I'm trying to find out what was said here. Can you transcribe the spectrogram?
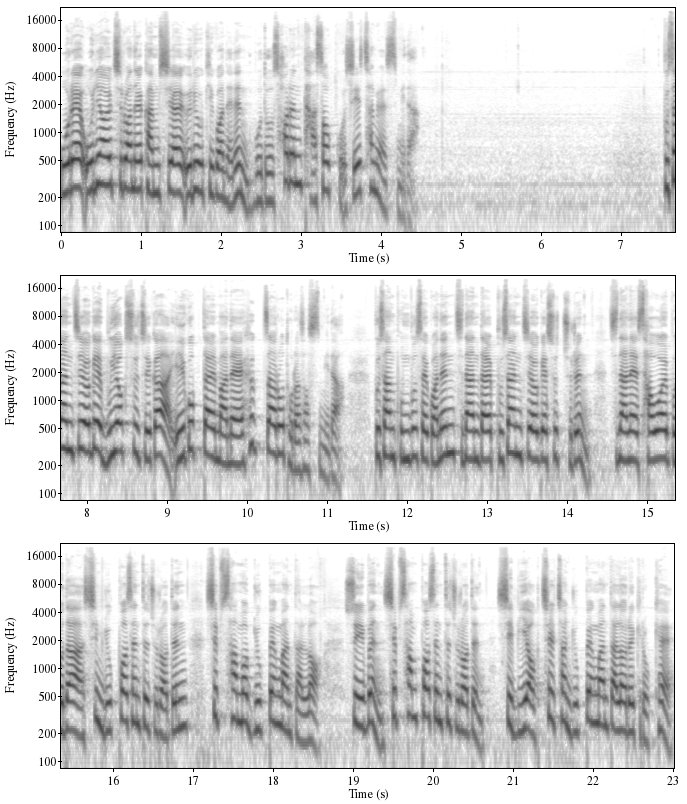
올해 온열 질환을 감시할 의료기관에는 모두 35곳이 참여했습니다. 부산 지역의 무역 수지가 7달 만에 흑자로 돌아섰습니다. 부산 본부세관은 지난달 부산 지역의 수출은 지난해 4월보다 16% 줄어든 13억 600만 달러, 수입은 13% 줄어든 12억 7,600만 달러를 기록해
